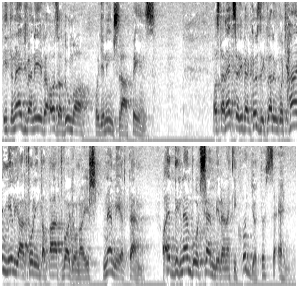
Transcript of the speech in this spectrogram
Itt 40 éve az a duma, hogy nincs rá pénz. Aztán egyszerűen közlik velünk, hogy hány milliárd forint a párt vagyona, és nem értem. Ha eddig nem volt semmire nekik, hogy jött össze ennyi?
